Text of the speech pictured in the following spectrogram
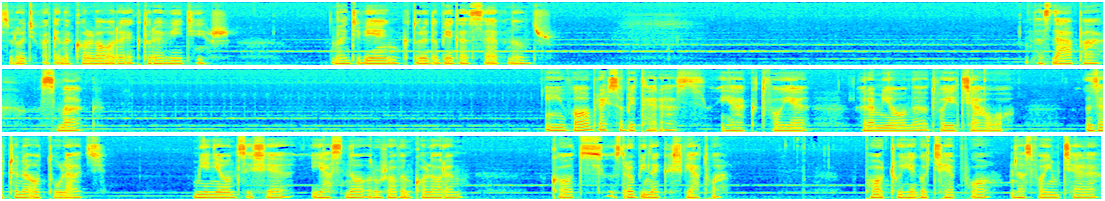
Zwróć uwagę na kolory, które widzisz, na dźwięk, który dobiega z zewnątrz. Na zapach, smak. Wyobraź sobie teraz, jak Twoje ramiona, Twoje ciało zaczyna otulać mieniący się jasno-różowym kolorem koc z drobinek światła. Poczuj jego ciepło na swoim ciele.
